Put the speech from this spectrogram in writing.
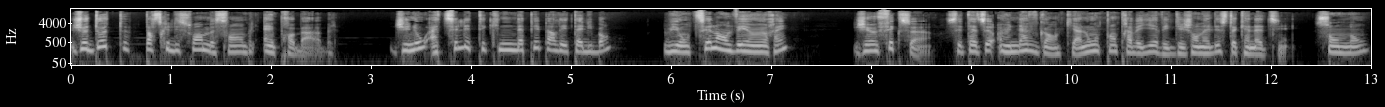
Je doute parce que l'histoire me semble improbable. Gino a-t-il été kidnappé par les talibans? Lui ont-ils enlevé un rein? J'ai un fixeur, c'est-à-dire un Afghan qui a longtemps travaillé avec des journalistes canadiens. Son nom,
